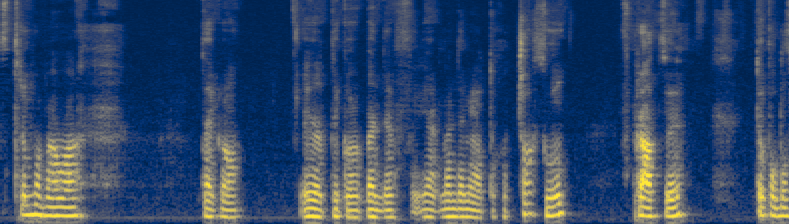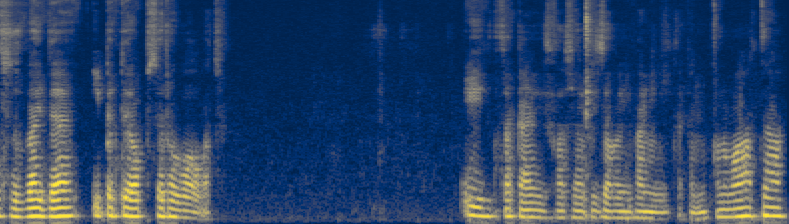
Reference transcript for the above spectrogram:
streamowała tego. Ja tylko będę, jak będę miał trochę czasu w pracy, to po prostu wejdę i będę obserwować. I taka jest właśnie widzowie wami taka informacja.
